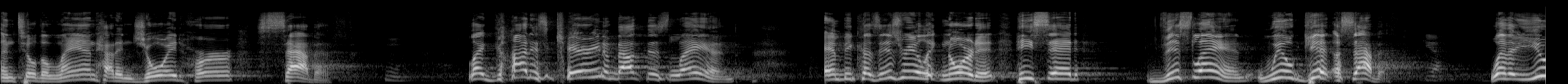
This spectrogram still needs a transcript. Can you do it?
until the land had enjoyed her Sabbath. Hmm. Like God is caring about this land and because Israel ignored it, he said, this land will get a Sabbath. Yeah. Whether you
